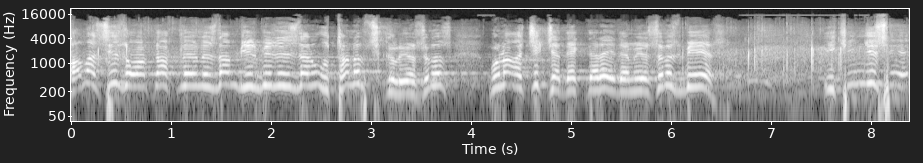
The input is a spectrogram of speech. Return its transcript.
Ama siz ortaklığınızdan birbirinizden utanıp sıkılıyorsunuz. Bunu açıkça deklare edemiyorsunuz. Bir. İkincisi,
